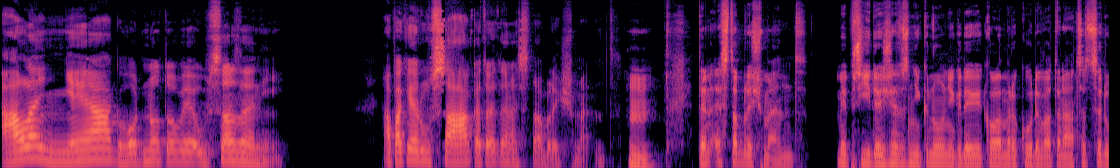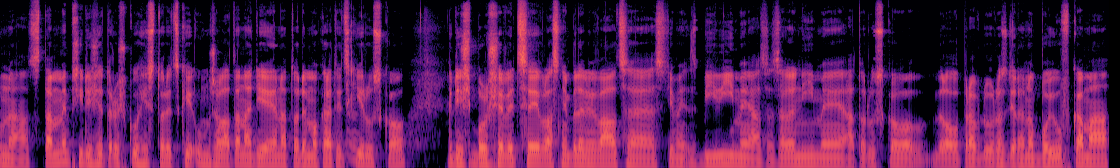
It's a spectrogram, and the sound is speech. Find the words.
ale nějak hodnotově usazený. A pak je Rusák a to je ten establishment. Hmm. Ten establishment mi přijde, že vzniknul někdy kolem roku 1917. Tam mi přijde, že trošku historicky umřela ta naděje na to demokratický hmm. Rusko, když bolševici vlastně byli ve válce s těmi s bílými a se zelenými a to Rusko bylo opravdu rozděleno bojůvkama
